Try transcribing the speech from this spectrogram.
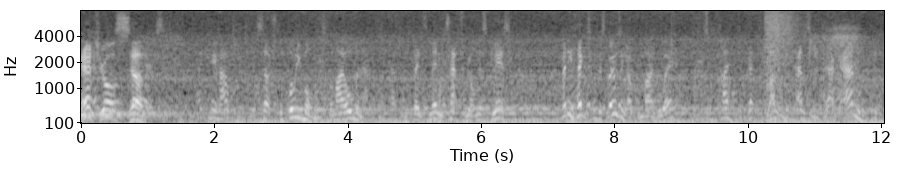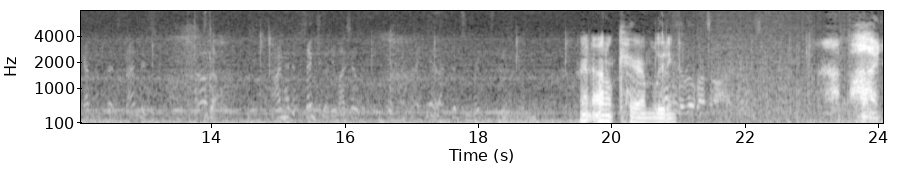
At your service. I came out here to research the bullymongs for my almanac Captain Flint's men trapped me on this glacier. Many thanks for disposing of them, by the way. It's Survived the wrecked running with Handsome Jack and defeat Captain Flint's bandits. Further, I'm headed to Sanctuary myself. But I hear that Crimson Raiders And I don't care, I'm looting. Fine.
